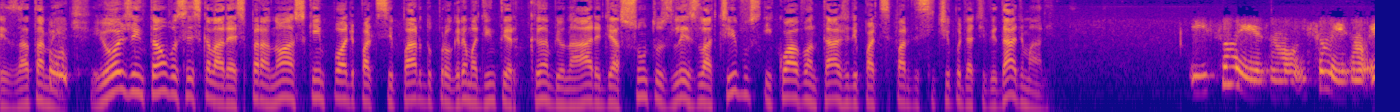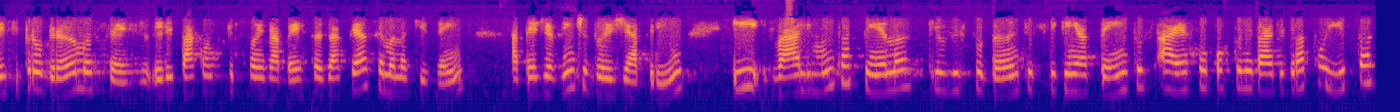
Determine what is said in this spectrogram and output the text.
Exatamente. E hoje, então, você esclarece para nós quem pode participar do programa de intercâmbio na área de assuntos legislativos e qual a vantagem de participar desse tipo de atividade, Mari? Isso mesmo, isso mesmo. Esse programa, Sérgio, ele está com inscrições abertas até a semana que vem, até dia 22 de abril, e vale muito a pena que os estudantes fiquem atentos a essa oportunidade gratuita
